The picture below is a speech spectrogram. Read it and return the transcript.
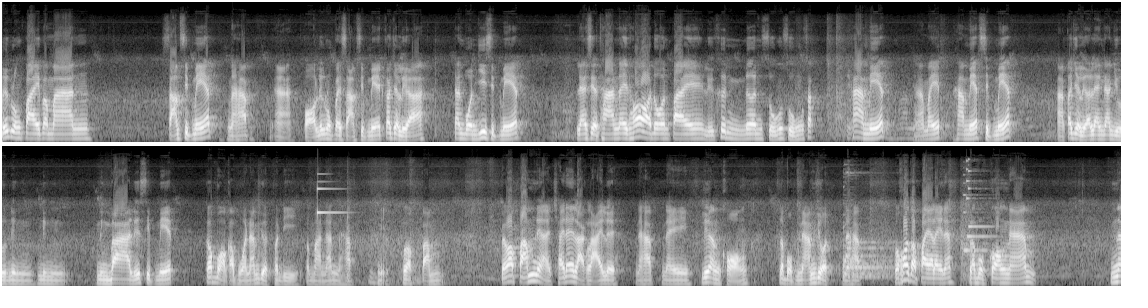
ลึกลงไปประมาณ 30 เมตรนะครับอ่าบ่อลึกลงไป 30 เมตร ก็จะเหลือด้านบน 20 เมตร แรงเสียดทานในท่อโดนไปหรือขึ้นเนินสูงสูงสัก 5 เมตรนะเมตร5เมตร 10 เมตรอ่าก็จะเหลือแรงดันอยู่1 1 1บาร์หรือ 10 เมตร ก็เหมาะกับหัวน้ำหยดพอดีประมาณนั้นนะครับนี่พวกปั๊มแปลว่าปั๊มเนี่ยใช้ได้หลากหลายเลยนะครับ ในเรื่องของระบบน้ำหยดนะครับหัวข้อต่อไปอะไรนะระบบกรองน้ำใน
